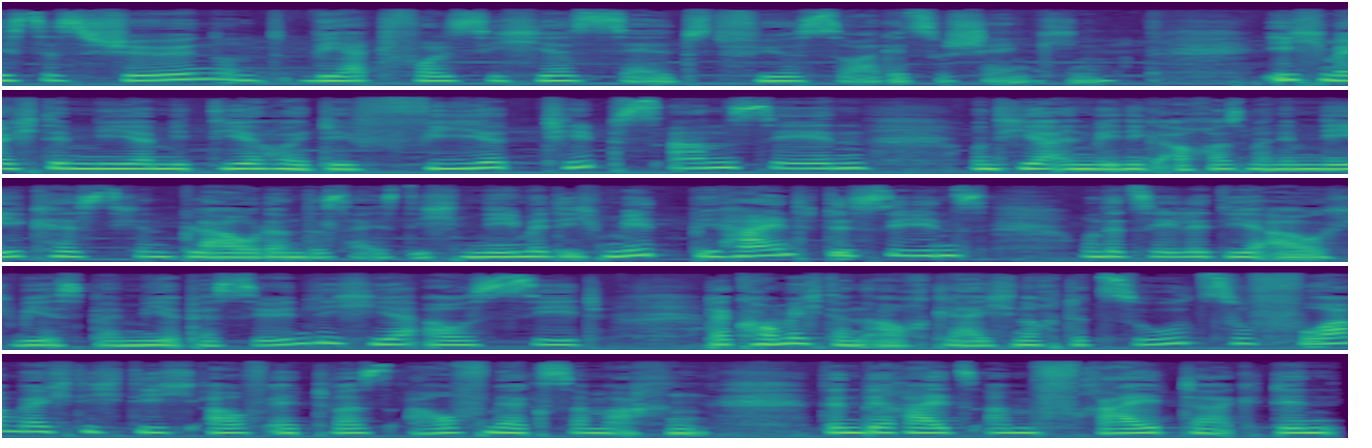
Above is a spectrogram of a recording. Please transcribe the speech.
ist es schön und wertvoll, sich hier selbst Fürsorge zu schenken. Ich möchte mir mit dir heute vier Tipps ansehen und hier ein wenig auch aus meinem Nähkästchen plaudern. Das heißt, ich nehme dich mit behind the scenes und erzähle dir auch, wie es bei mir persönlich hier aussieht. Da komme ich dann auch gleich noch dazu. Zuvor möchte ich dich auf etwas aufmerksam machen, denn bereits am Freitag, den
